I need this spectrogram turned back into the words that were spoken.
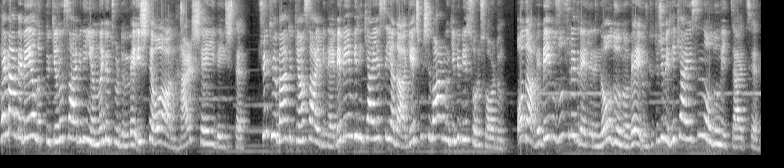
Hemen bebeği alıp dükkanın sahibinin yanına götürdüm ve işte o an her şey değişti. Çünkü ben dükkan sahibine bebeğin bir hikayesi ya da geçmişi var mı gibi bir soru sordum. O da bebeğin uzun süredir ellerinde olduğunu ve ürkütücü bir hikayesinin olduğunu iddia etti.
